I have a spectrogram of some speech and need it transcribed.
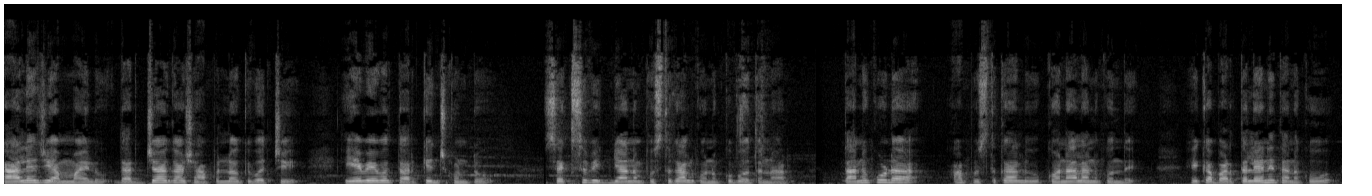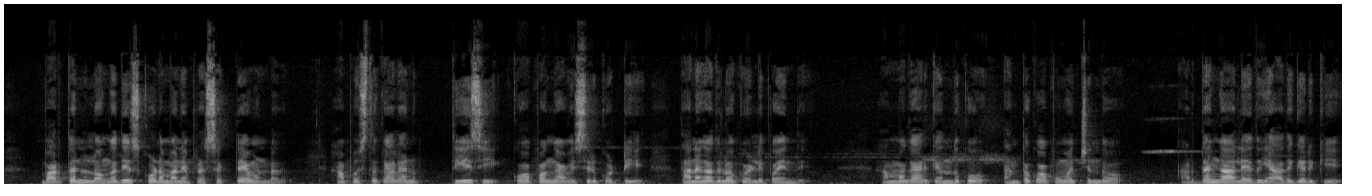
కాలేజీ అమ్మాయిలు దర్జాగా షాపుల్లోకి వచ్చి ఏవేవో తర్కించుకుంటూ సెక్స్ విజ్ఞానం పుస్తకాలు కొనుక్కుపోతున్నారు. తను కూడా ఆ పుస్తకాలు కొనాలనుకుంది. ఇక భర్త లేని తనకు భర్తను లొంగ తీసుకోవడం అనే ప్రసక్తే ఉండదు. ఆ పుస్తకాలను తీసి కోపంగా విసిరికొట్టి తన గదిలోకి వెళ్ళిపోయింది. అమ్మగారికి ఎందుకో ఎంత కోపం వచ్చిందో అర్థం కాలేదు యాదగిరికి.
